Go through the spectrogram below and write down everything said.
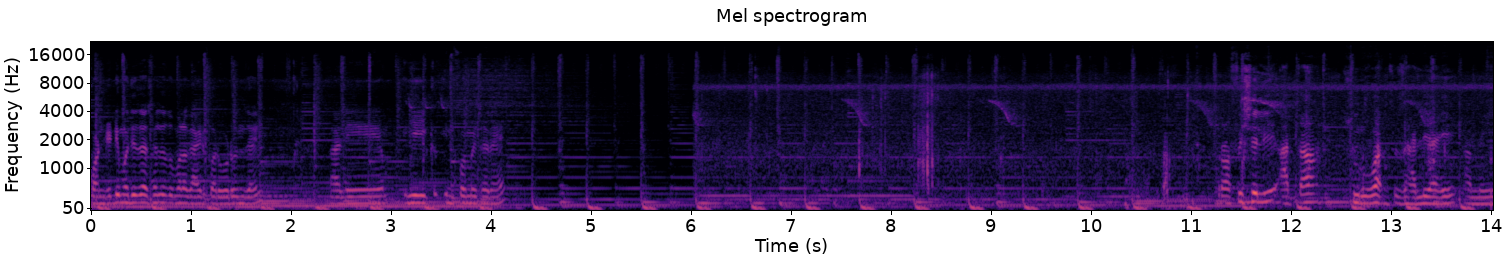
क्वांटिटीमध्ये जर असेल तर तुम्हाला गाईड परवडून जाईल. आणि ही एक इन्फॉर्मेशन आहे. तर ऑफिशियली आता सुरुवात झाली आहे. आम्ही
